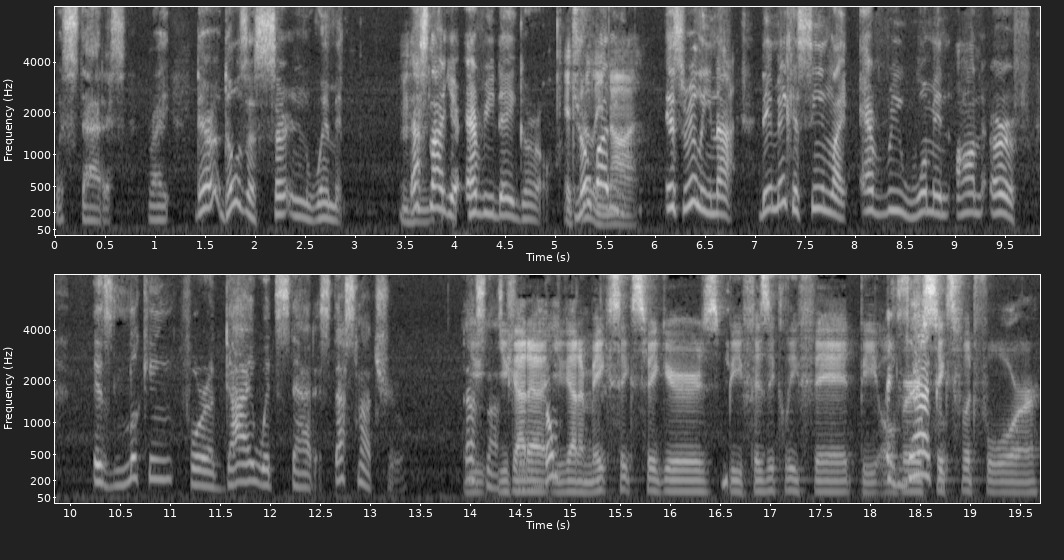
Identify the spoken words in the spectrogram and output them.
with status, right? There those are certain women. Mm-hmm. That's not your everyday girl. It's Nobody, really not. It's really not. They make it seem like every woman on earth is looking for a guy with status. That's not true. That's you, not you true. gotta Don't... you gotta make six figures, be physically fit, be over exactly. six foot four,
